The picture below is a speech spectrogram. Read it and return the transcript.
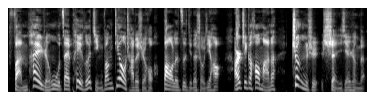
反派人物在配合警方调查的时候报了自己的手机号，而这个号码呢，正是沈先生的。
